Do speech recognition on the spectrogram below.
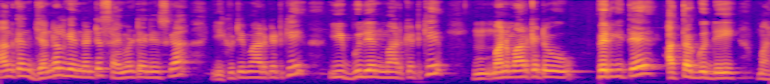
అందుకని జనరల్గా ఏంటంటే సైమల్టేనియస్గా ఈక్విటీ మార్కెట్కి ఈ బులియన్ మార్కెట్కి మన మార్కెట్ పెరిగితే అది తగ్గుద్ది. మన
